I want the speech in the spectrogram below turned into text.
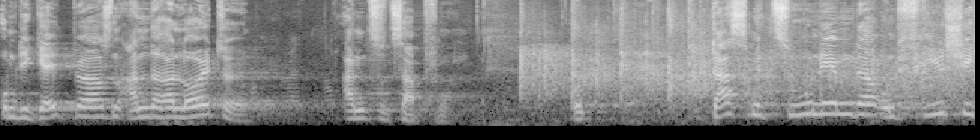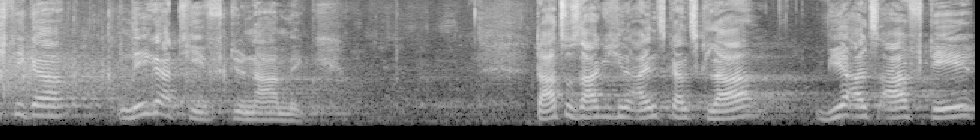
um die Geldbörsen anderer Leute anzuzapfen. Und das mit zunehmender und vielschichtiger Negativdynamik. Dazu sage ich Ihnen eins ganz klar. Wir als AfD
